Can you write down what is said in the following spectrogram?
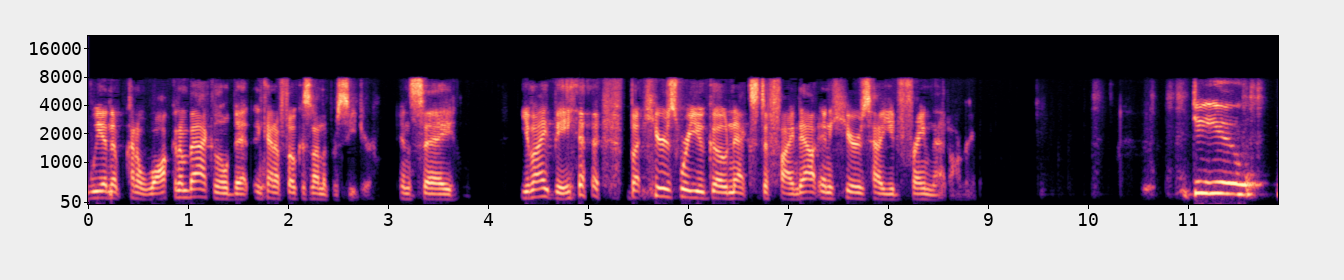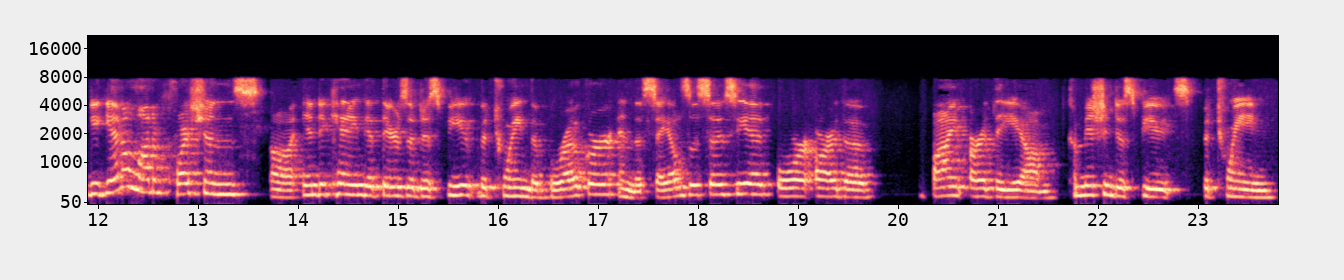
we end up kind of walking them back a little bit and kind of focusing on the procedure and say, you might be, but here's where you go next to find out, and here's how you'd frame that argument. Do you do you get a lot of questions uh, indicating that there's a dispute between the broker and the sales associate, or are the bind are the um, commission disputes between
